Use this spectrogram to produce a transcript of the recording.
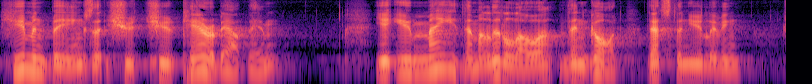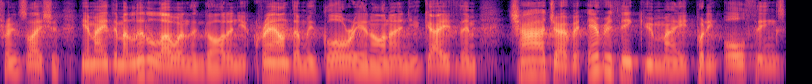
human beings that should, should care about them? Yet you made them a little lower than God. That's the New Living Translation. You made them a little lower than God, and you crowned them with glory and honor, and you gave them charge over everything you made, putting all things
